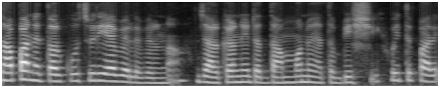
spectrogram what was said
জাপানে তো আর কচুরি অ্যাভেলেবেল না, যার কারণে এটার দাম মনে এত বেশি। হইতে পারে।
